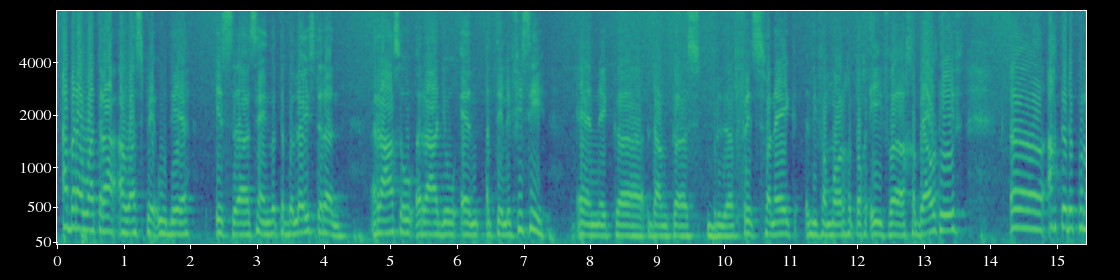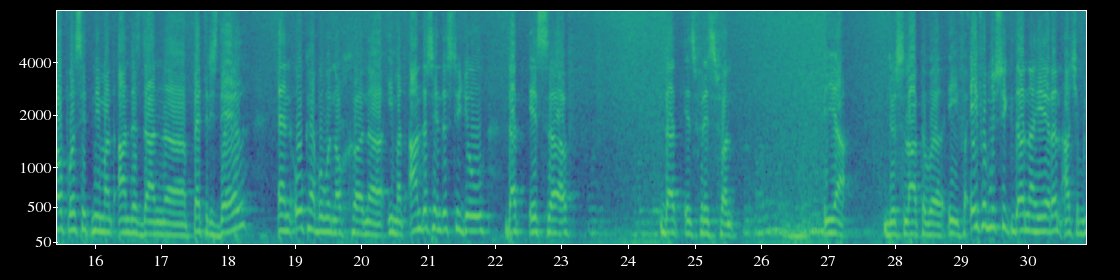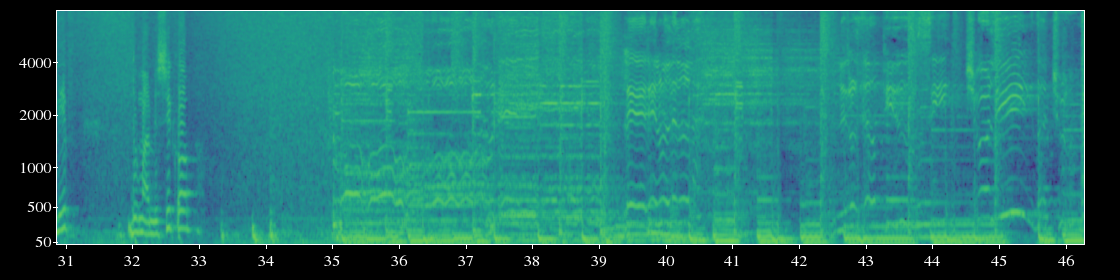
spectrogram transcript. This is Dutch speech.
Abrawatra Awaspe Ude is, zijn we te beluisteren. Razo, radio en televisie. En ik dank broeder Frits van Eyck, die vanmorgen toch even gebeld heeft. Eh, achter de knoppen zit niemand anders dan eh Patrice Dijl. En ook hebben we nog een, eh, iemand anders in de studio. Dat is, dat is Frits van... Ja, dus laten we even... Even muziek dan, heren, alsjeblieft. Doe maar muziek op. true.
